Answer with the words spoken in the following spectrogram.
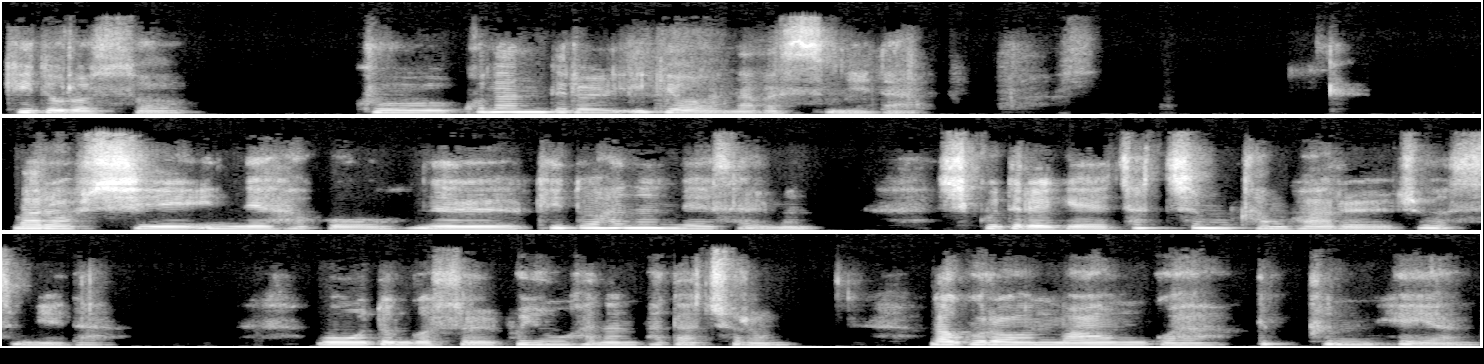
기도로서 그 고난들을 이겨 나갔습니다. 말없이 인내하고 늘 기도하는 내 삶은 식구들에게 차츰 감화를 주었습니다. 모든 것을 포용하는 바다처럼 너그러운 마음과 깊은 해양,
